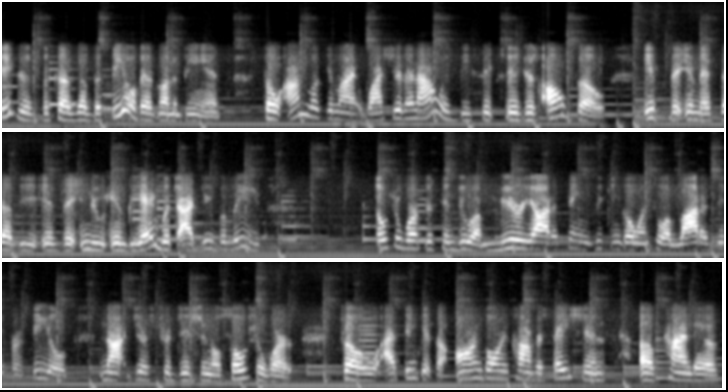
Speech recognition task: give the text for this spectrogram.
figures because of the field they're going to be in. So I'm looking like, why shouldn't ours be six figures also? If the MSW is the new MBA, which I do believe, social workers can do a myriad of things. We can go into a lot of different fields, not just traditional social work. So I think it's an ongoing conversation of kind of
